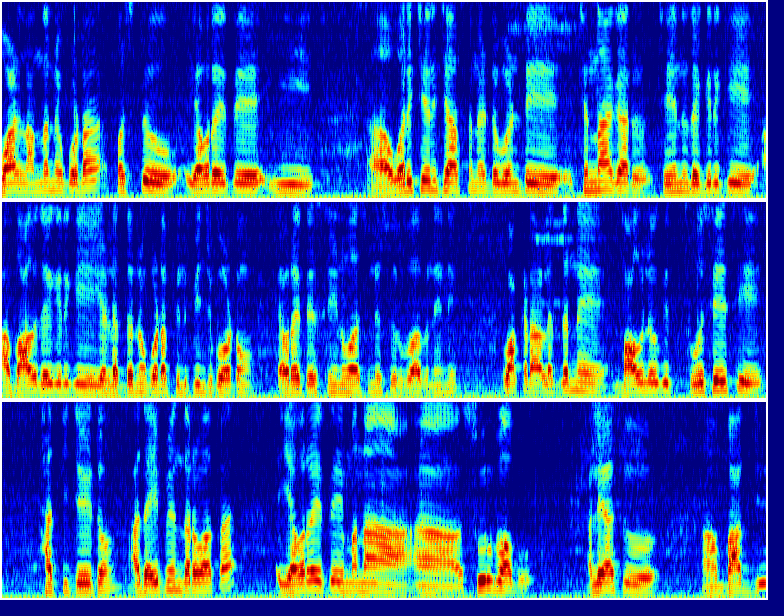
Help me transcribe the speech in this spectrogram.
వాళ్ళందరినీ కూడా ఫస్ట్ ఎవరైతే ఈ వరి చేను చేస్తున్నటువంటి చిన్నాగారు చేను దగ్గరికి ఆ బావి దగ్గరికి వీళ్ళిద్దరిని కూడా పిలిపించుకోవటం ఎవరైతే శ్రీనివాసుని సూరిబాబుని అక్కడ వాళ్ళిద్దరిని బావిలోకి తోసేసి హత్య చేయటం అది అయిపోయిన తర్వాత ఎవరైతే మన సూరిబాబు అలియాసు బాబ్జీ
